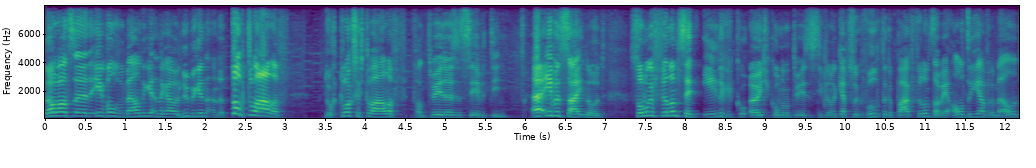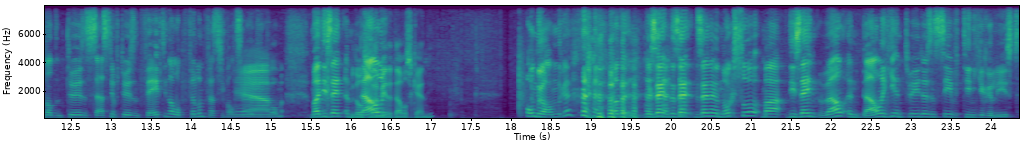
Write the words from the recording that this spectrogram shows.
dat was eh, de eervolle vermeldingen. En dan gaan we nu beginnen aan de top 12. Door klokslag 12 van 2017. Eh, even een side note. Sommige films zijn eerder geko- uitgekomen dan 2017. Want ik heb zo'n gevoel dat er een paar films dat wij alle drie gaan vermelden, dat in 2016 of 2015 al op filmfestivals zijn uitgekomen. Maar die zijn in Bedoel je daarmee België... de Devil's Candy? Onder andere. Er, er zijn, er, zijn, er zijn er nog zo, maar die zijn wel in België in 2017 gereleased.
